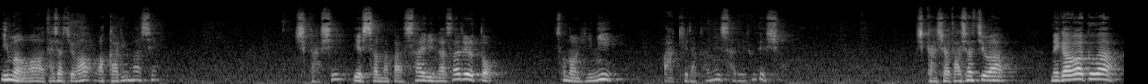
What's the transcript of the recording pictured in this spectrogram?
今は私たちは分かりません。しかしイエス様が再臨なされるとその日に明らかにされるでしょう。しかし私たちは願わくは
